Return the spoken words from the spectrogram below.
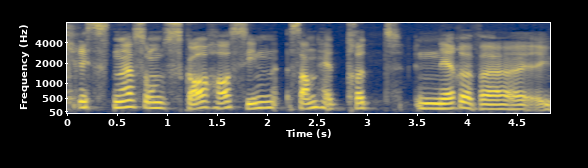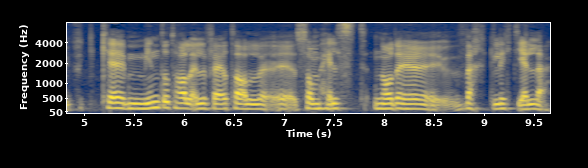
kristne som skal ha sin sannhet trødd nedover hva mindretall eller flertall eh, som helst når det virkelig gjelder.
